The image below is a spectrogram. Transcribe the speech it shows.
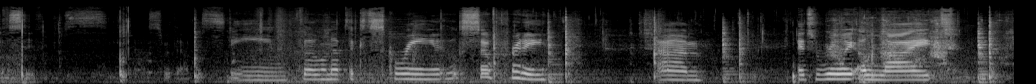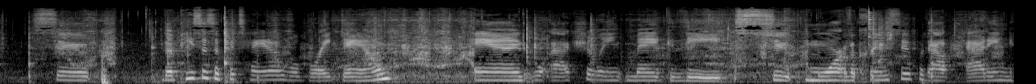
let's see if it's without the steam filling up the screen. It looks so pretty. Um, it's really a light soup. The pieces of potato will break down and will actually make the soup more of a cream soup without adding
